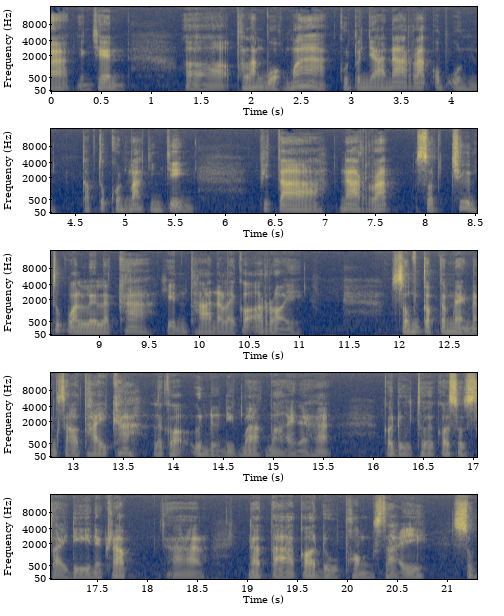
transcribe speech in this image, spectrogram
มาก อย่างเช่นพลังบวกมาก คุณปัญญาน่ารักอบอุ่นกับทุกคนมากจริง ๆ พิตาน่ารักสดชื่นทุกวันเลยละค่ะ เห็นทานอะไรก็อร่อย สมกับตำแหน่งนางสาวไทยค่ะ แล้วก็อื่นๆอีกมากมายนะฮะ ก็ดูเธอก็สดใสดีนะครับ หน้าตาก็ดูผ่องใส สม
